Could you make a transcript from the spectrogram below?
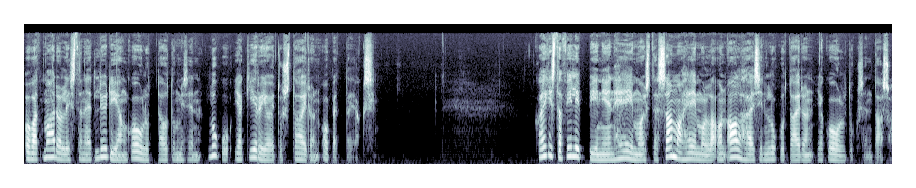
ovat mahdollistaneet Lydian kouluttautumisen luku- ja kirjoitustaidon opettajaksi. Kaikista Filippiinien heimoista sama heimolla on alhaisin lukutaidon ja koulutuksen taso.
